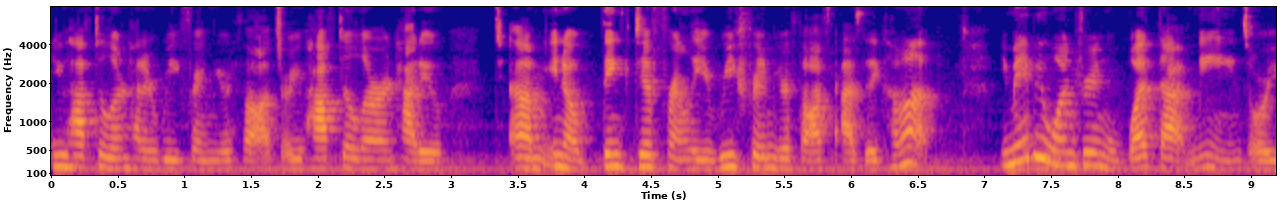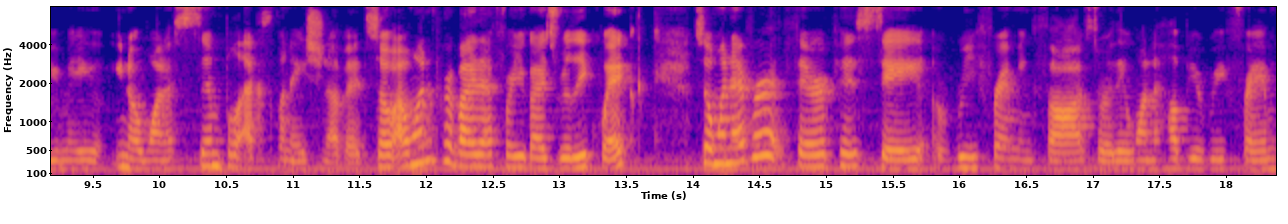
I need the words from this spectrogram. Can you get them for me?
you have to learn how to reframe your thoughts, or you have to learn how to, um, you know, think differently, reframe your thoughts as they come up. You may be wondering what that means, or you may, you know, want a simple explanation of it. So I want to provide that for you guys really quick. So whenever therapists say reframing thoughts, or they want to help you reframe,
